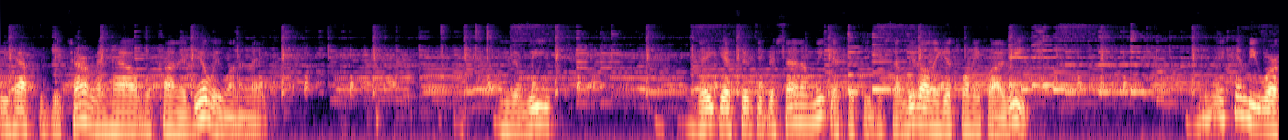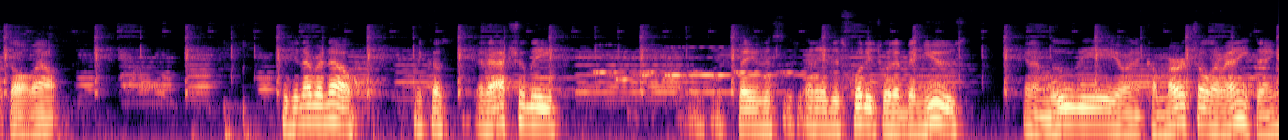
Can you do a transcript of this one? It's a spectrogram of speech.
we have to determine how what kind of deal we want to make. Either we they get 50% and we get 50%. We'd only get 25 each. It can be worked all out. Because you never know. Because it actually, say this any of this footage would have been used in a movie or in a commercial or anything,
